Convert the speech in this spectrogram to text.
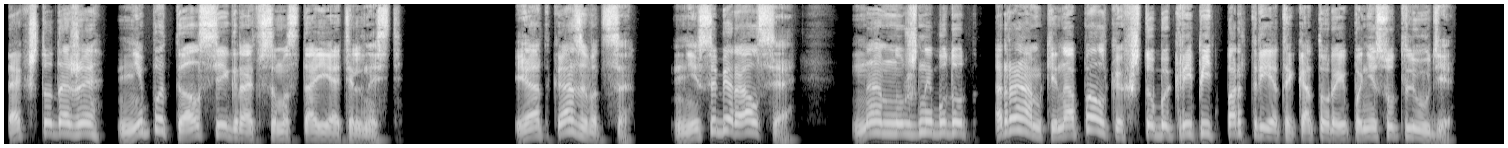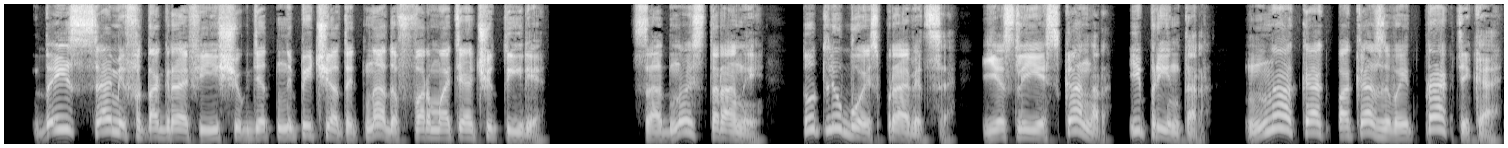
так что даже не пытался играть в самостоятельность. И отказываться не собирался. Нам нужны будут рамки на палках, чтобы крепить портреты, которые понесут люди. Да и сами фотографии еще где-то напечатать надо в формате А4. С одной стороны, тут любой справится, если есть сканер и принтер. Но, как показывает практика,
